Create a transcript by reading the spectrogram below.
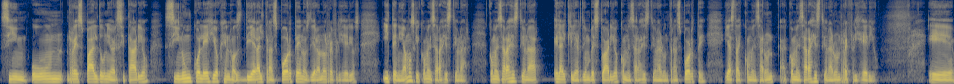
sin un respaldo universitario, sin un colegio que nos diera el transporte, nos diera unos refrigerios y teníamos que comenzar a gestionar, comenzar a gestionar el alquiler de un vestuario, comenzar a gestionar un transporte y hasta comenzar, a, comenzar a gestionar un refrigerio. Eh,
